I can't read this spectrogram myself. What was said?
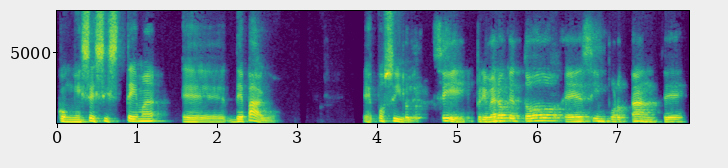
con ese sistema eh, de pago. ¿Es posible? Sí, primero que todo es importante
